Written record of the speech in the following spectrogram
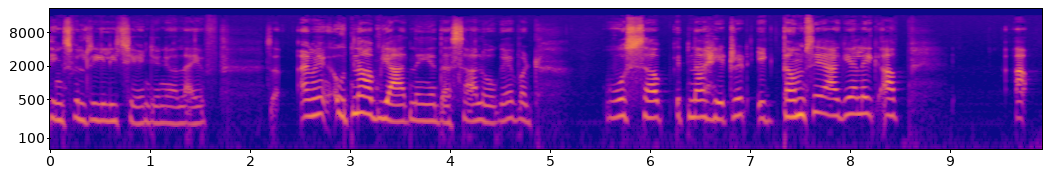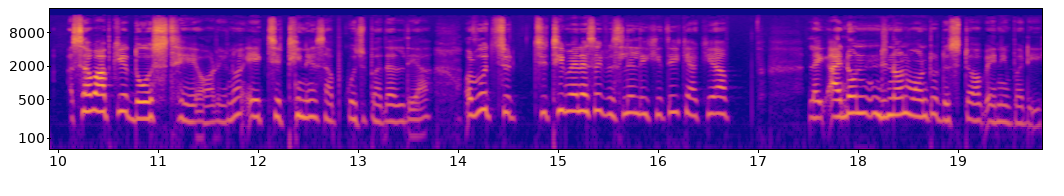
things will really change in your life I mean उतना अब याद नहीं है दस साल हो गए बट वो सब इतना हेटरेड एकदम से आ गया लाइक आप सब आपके दोस्त थे और यू you नो know, एक चिट्ठी ने सब कुछ बदल दिया। और वो चिट्ठी मैंने सिर्फ़ इसलिए लिखी थी क्या कि आप like i don't did not want to disturb anybody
